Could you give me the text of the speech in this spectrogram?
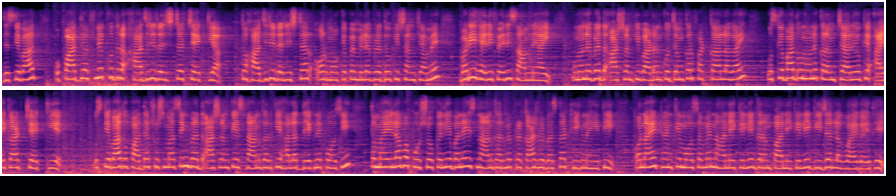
जिसके बाद उपाध्यक्ष ने खुद हाजिरी रजिस्टर चेक किया तो हाजिरी रजिस्टर और मौके पर मिले वृद्धों की संख्या में बड़ी हेरी फेरी सामने आई। उन्होंने वृद्ध आश्रम की वार्डन को जमकर फटकार लगाई, उसके बाद उन्होंने कर्मचारियों के आई कार्ड चेक किए। उसके बाद उपाध्यक्ष सुषमा सिंह वृद्ध आश्रम के स्नान घर की हालत देखने पहुँची तो महिला व पुरुषों के लिए बने स्नान घर में प्रकाश व्यवस्था ठीक नहीं थी और न ही ठंड के मौसम में नहाने के लिए, गर्म पानी के लिए गीजर लगवाए गए थे।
